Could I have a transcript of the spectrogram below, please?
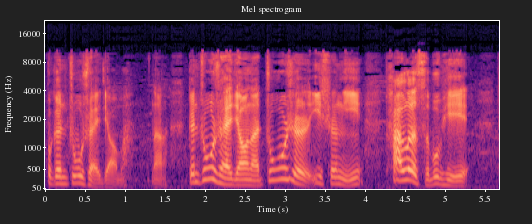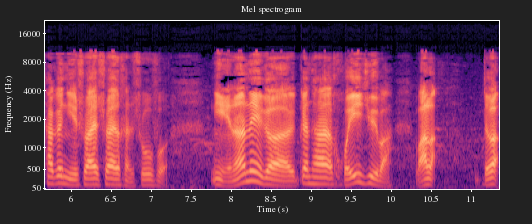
不跟猪摔跤嘛。那跟猪摔跤呢，猪是一身泥，它乐此不疲，它跟你摔摔得很舒服。你呢，那个跟他回一句吧，完了，得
